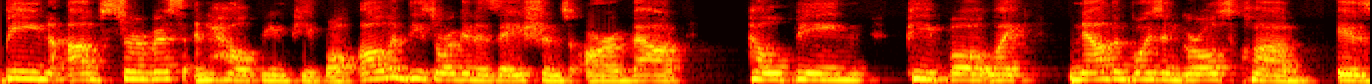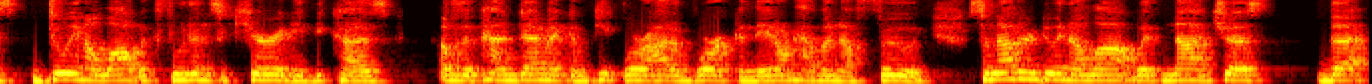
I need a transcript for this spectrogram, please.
being of service and helping people. All of these organizations are about helping people like now the Boys and Girls Club is doing a lot with food insecurity because of the pandemic and people are out of work and they don't have enough food. So now they're doing a lot with not just the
